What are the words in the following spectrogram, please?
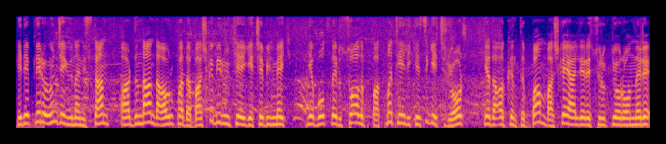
Hedefleri önce Yunanistan, ardından da Avrupa'da başka bir ülkeye geçebilmek. Ya botları su alıp batma tehlikesi geçiriyor ya da akıntı bambaşka yerlere sürüklüyor onları.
